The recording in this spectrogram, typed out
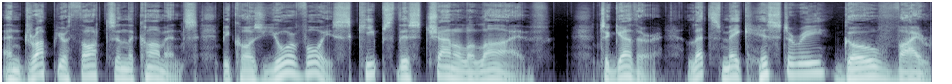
and drop your thoughts in the comments because your voice keeps this channel alive. Together, let's make history go viral.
